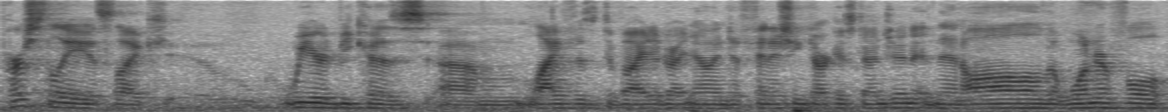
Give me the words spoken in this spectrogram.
personally, it's like weird because um, life is divided right now into finishing Darkest Dungeon and then all the wonderful,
